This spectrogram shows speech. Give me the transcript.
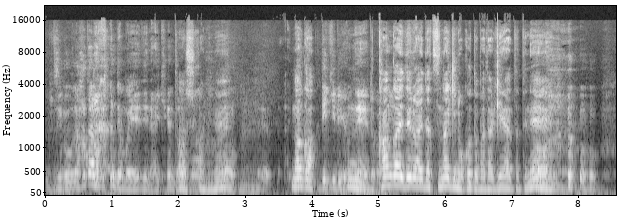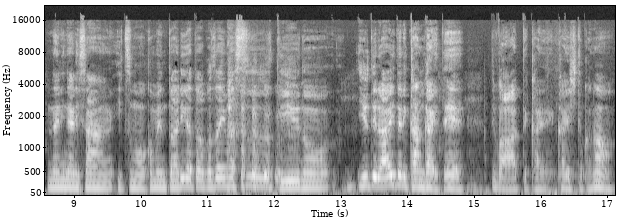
う自分が働かんでもええでないけど確かにね。なんかでできるようん。ねとか考えてる間つなぎの言葉だけやったってね「何々さんいつもコメントありがとうございます」っていうのを言うてる間に考えてでバーって返返しとかな。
